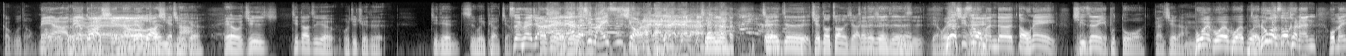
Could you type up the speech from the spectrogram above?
搞不同，没啊，没有多少钱啊，没有多少钱啊，没有。其实听到这个，我就觉得今天值回票价，值回票价。来，等下再去买一支酒，来来来来来。今天今天真的拳头撞一下，真的真的真的是两位。没有，其实我们的斗内其实真的也不多，感谢啦。不会不会不会不会。如果说可能，我们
